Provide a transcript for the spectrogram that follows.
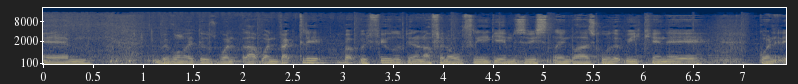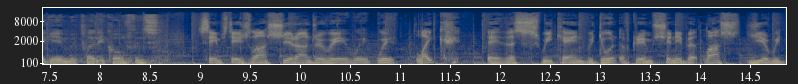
um, we've only those one, that one victory. But we feel there's been enough in all three games recently in Glasgow that we can uh, go into the game with plenty of confidence. Same stage last year, Andrew. We, we, we like uh, this weekend we don't have Graeme Shinnie, but last year we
